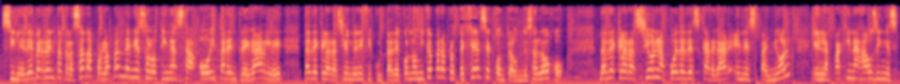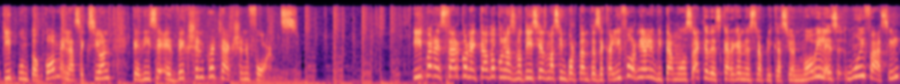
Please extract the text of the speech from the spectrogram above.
si le debe renta atrasada por la pandemia, solo tiene hasta hoy para entregarle la declaración de dificultad económica para protegerse contra un desalojo. La declaración la puede descargar en español en la página housingski.com en la sección que dice Eviction Protection Forms. Y para estar conectado con las noticias más importantes de California, lo invitamos a que descargue nuestra aplicación móvil. Es muy fácil,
